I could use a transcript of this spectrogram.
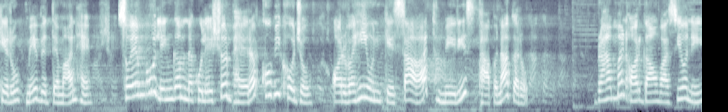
के रूप में विद्यमान है। स्वयंभू लिंगम नकुलेश्वर भैरव को भी खोजो और वहीं उनके साथ मेरी स्थापना करो। ब्राह्मण और गाँव वासियों ने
